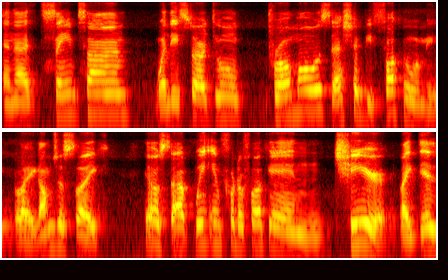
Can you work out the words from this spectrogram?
and at the same time, when they start doing promos, that should be fucking with me. Like I'm just like, yo, stop waiting for the fucking cheer. Like they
